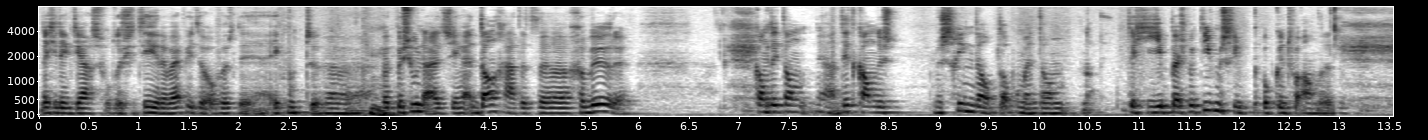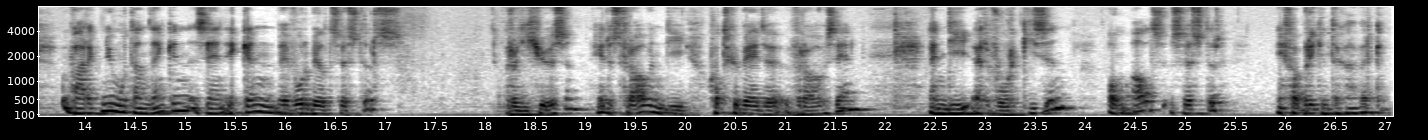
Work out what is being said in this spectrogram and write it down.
Dat je denkt, ja, solliciteren, waar heb je het over? ik moet uh, mijn pensioen uitzingen en dan gaat het uh, gebeuren. Kan dit dan, ja, dit kan dus misschien dan op dat moment dan, nou, dat je je perspectief misschien ook kunt veranderen. Waar ik nu moet aan denken zijn, ik ken bijvoorbeeld zusters, religieuze, dus vrouwen die godgewijde vrouwen zijn, en die ervoor kiezen om als zuster in fabrieken te gaan werken.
